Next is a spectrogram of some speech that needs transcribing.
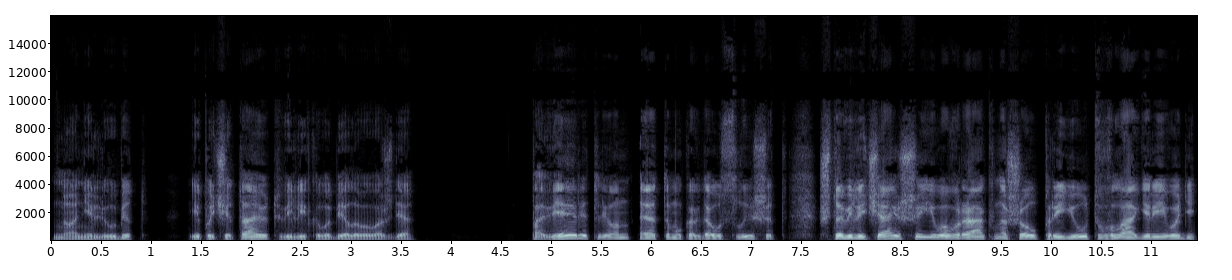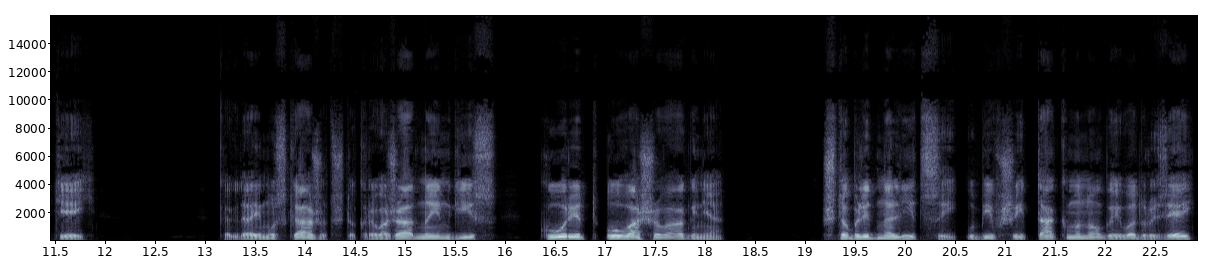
Но они любят и почитают великого белого вождя. Поверит ли он этому, когда услышит, что величайший его враг нашел приют в лагере его детей? Когда ему скажут, что кровожадный ингис курит у вашего огня, что бледнолицый, убивший так много его друзей,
